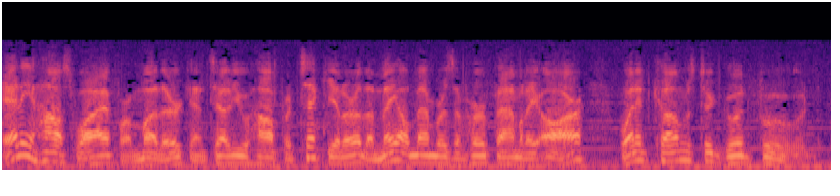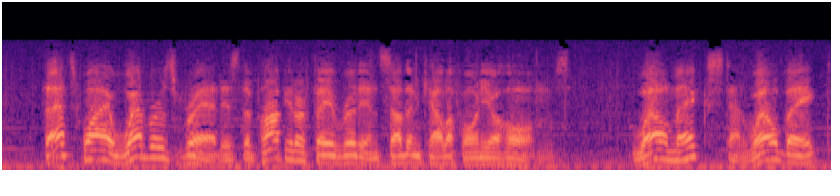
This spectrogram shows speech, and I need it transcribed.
Any housewife or mother can tell you how particular the male members of her family are when it comes to good food. That's why Weber's bread is the popular favorite in Southern California homes. Well mixed and well baked,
